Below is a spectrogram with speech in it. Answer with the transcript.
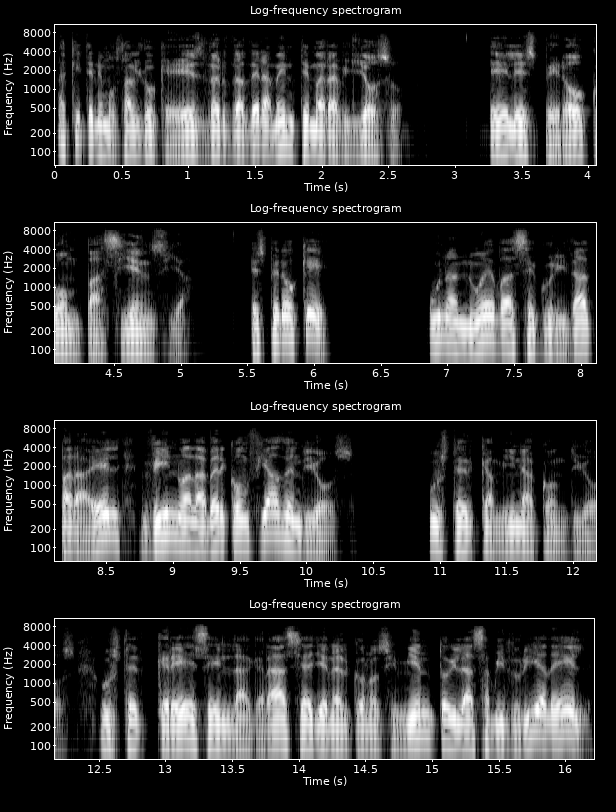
Aquí tenemos algo que es verdaderamente maravilloso. Él esperó con paciencia. ¿Esperó qué? Una nueva seguridad para él vino al haber confiado en Dios. Usted camina con Dios, usted crece en la gracia y en el conocimiento y la sabiduría de Él,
